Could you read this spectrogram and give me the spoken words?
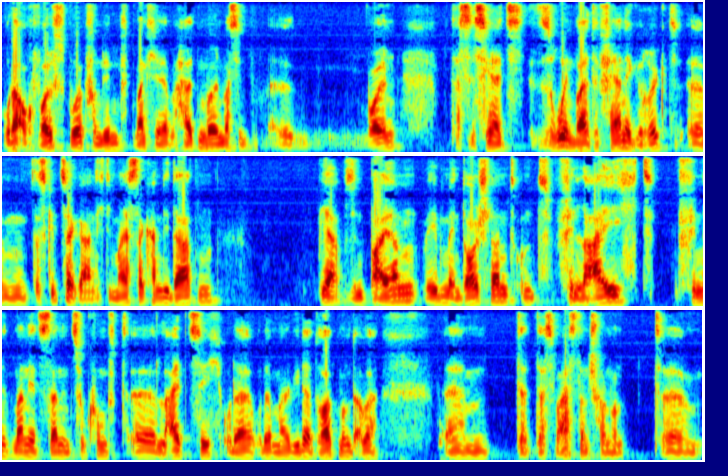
oder auch Wolfsburg, von denen manche halten wollen, was sie wollen, das ist ja jetzt so in weite Ferne gerückt. Ähm, das gibt's ja gar nicht. Die Meisterkandidaten, ja, sind Bayern eben in Deutschland und vielleicht findet man jetzt dann in Zukunft Leipzig oder oder mal wieder Dortmund, aber ähm, da, das war's dann schon. Und ähm,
